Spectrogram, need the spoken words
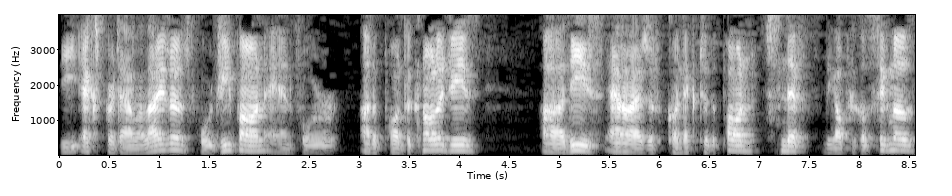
the expert analyzers for GPON and for other PON technologies. Uh, these analyzers connect to the PON, sniff the optical signals,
